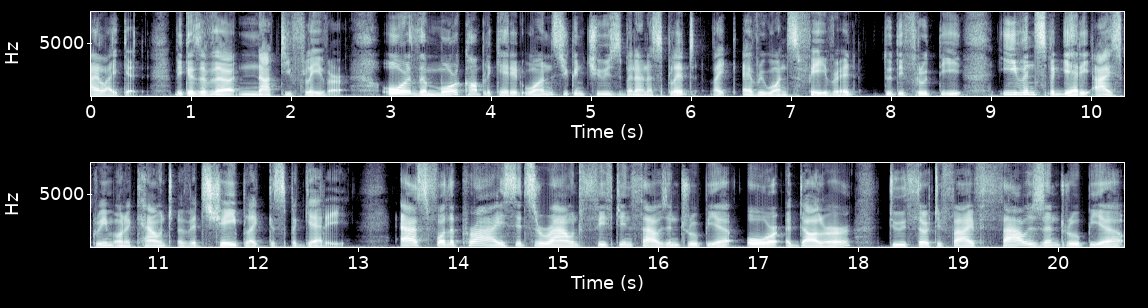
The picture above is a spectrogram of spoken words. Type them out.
I like it because of the nutty flavor. Or the more complicated ones, you can choose banana split, like everyone's favorite, tutti frutti, even spaghetti ice cream on account of its shape like a spaghetti. As for the price, it's around 15,000 rupiah or a dollar to 35,000 rupiah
